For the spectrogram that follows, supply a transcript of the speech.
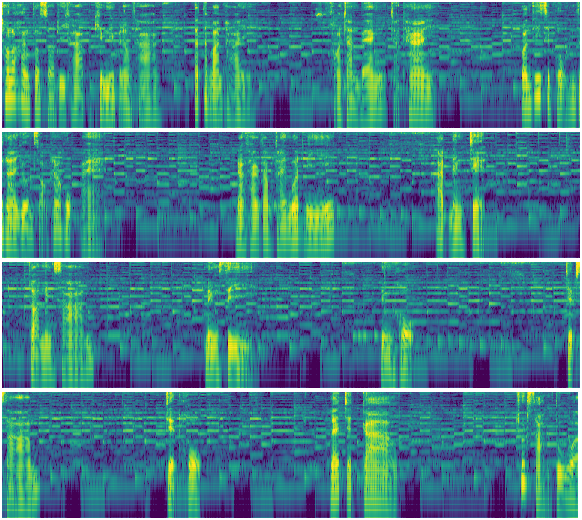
ช่องละครังตัวสวัสดีครับ คลิปนี้เป็นแนวทาง รัฐบาลไทย ของอาจารย์แบงค์จัดให้ วันที่ 16 มิถุนายน 2568 แนวทางตามไทยงวดนี้ อัด 17 จอด 13 14 16 73 76 และ 79 ชุด 3 ตัว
